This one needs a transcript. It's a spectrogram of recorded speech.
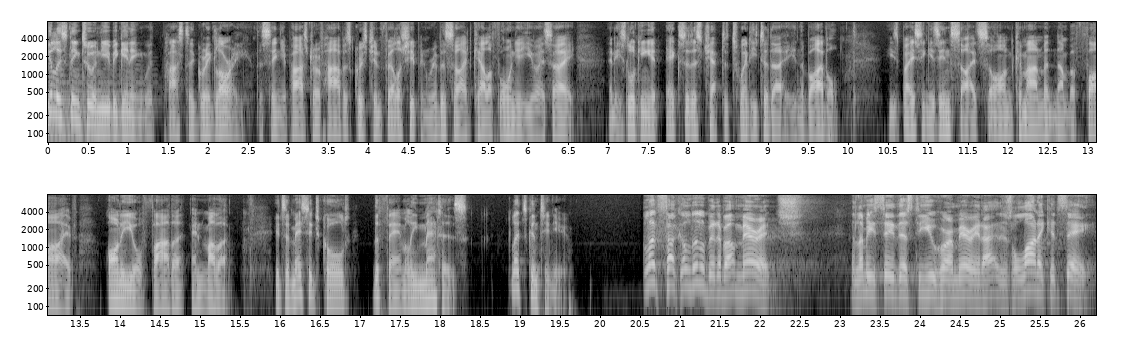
You're listening to A New Beginning with Pastor Greg Laurie, the senior pastor of Harvest Christian Fellowship in Riverside, California, USA. And he's looking at Exodus chapter 20 today in the Bible. He's basing his insights on commandment number five honour your father and mother. It's a message called The Family Matters. Let's continue. Let's talk a little bit about marriage. And let me say this to you who are married. I, there's a lot I could say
